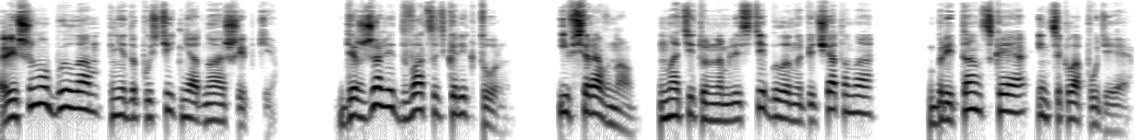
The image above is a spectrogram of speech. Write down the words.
Решено было не допустить ни одной ошибки. Держали 20 корректур, и все равно на титульном листе было напечатано «Британская энциклопедия».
